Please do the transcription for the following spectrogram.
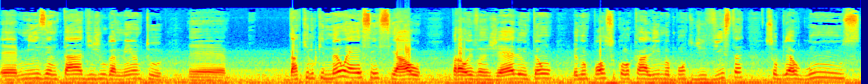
é, me isentar de julgamento. É, daquilo que não é essencial para o evangelho, então eu não posso colocar ali meu ponto de vista sobre alguns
